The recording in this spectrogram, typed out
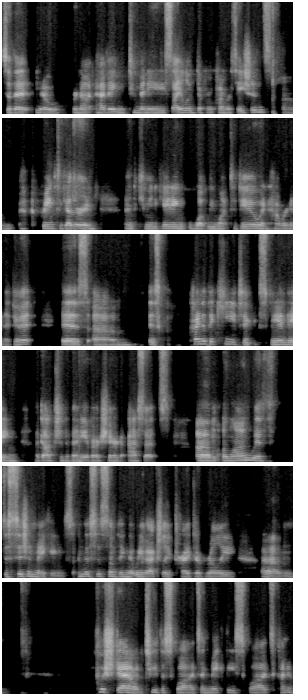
so that you know we're not having too many siloed different conversations. Um, bringing together and and communicating what we want to do and how we're going to do it is um, is kind of the key to expanding adoption of any of our shared assets, um, along with decision makings. And this is something that we've actually tried to really um, push down to the squads and make these squads kind of,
